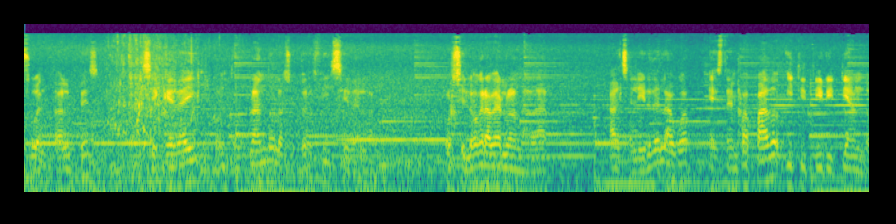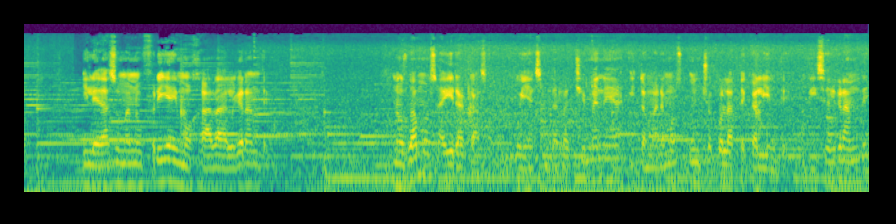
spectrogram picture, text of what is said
suelta al pez y se queda ahí contemplando la superficie del agua, por si logra verlo nadar. Al salir del agua, está empapado y titiriteando, y le da su mano fría y mojada al grande. Nos vamos a ir a casa, Voy a encender la chimenea y tomaremos un chocolate caliente, dice el grande,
